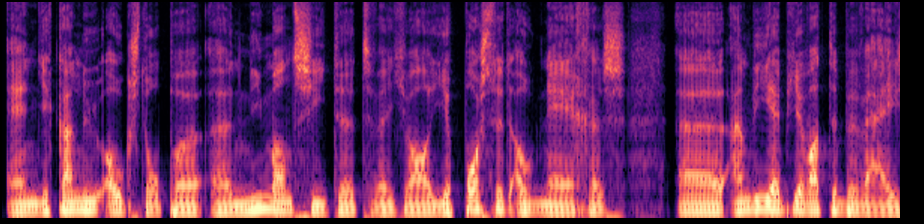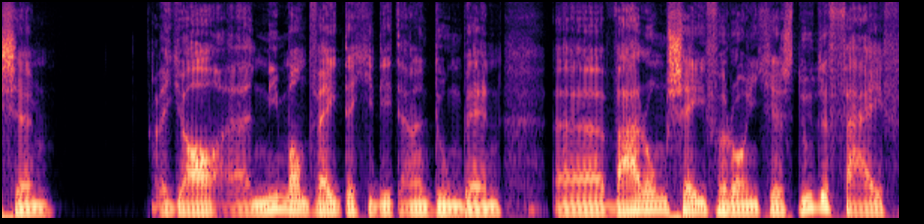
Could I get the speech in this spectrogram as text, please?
En je kan nu ook stoppen. Eh, niemand ziet het, weet je wel. Je post het ook nergens. Eh, aan wie heb je wat te bewijzen? Weet je wel, eh, niemand weet dat je dit aan het doen bent. Eh, waarom zeven rondjes? Doe er vijf.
